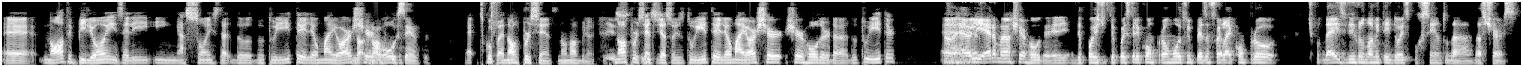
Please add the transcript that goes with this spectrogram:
é, 9 bilhões ali em ações da, do, do Twitter, ele é o maior no, shareholder. 9%. É, desculpa, é 9%, não 9 bilhões. Isso, 9% isso. de ações do Twitter, ele é o maior share, shareholder da, do Twitter. Não, é... Na real, ele era o maior shareholder. Ele, depois, de, depois que ele comprou, uma outra empresa foi lá e comprou tipo 10,92% da, das shares.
